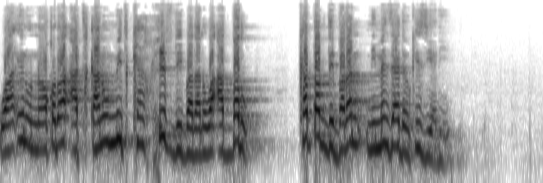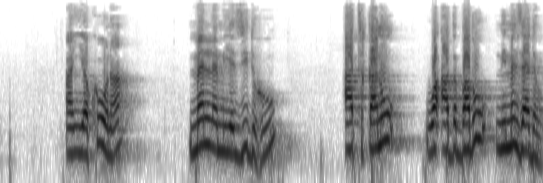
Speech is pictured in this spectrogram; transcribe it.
waa inuu noqdo atqanu mid ka xifdi badan waa adbadu ka dabdi badan miman zaadahu kii ziyaadiyey. An yakuuna man lam yazidhu atqanu wa adbadu miman zaadahu.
